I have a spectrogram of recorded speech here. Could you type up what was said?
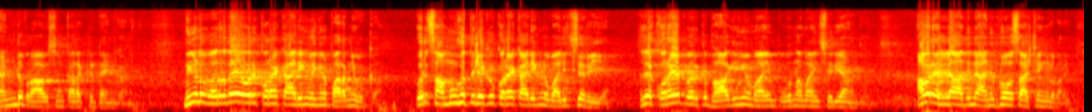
രണ്ട് പ്രാവശ്യം കറക്റ്റ് ടൈം കാണും. നിങ്ങൾ വെറുതെ ഒരു കുറേ കാര്യങ്ങൾ ഇങ്ങനെ പറഞ്ഞു വെക്കുക. ഒരു സമൂഹത്തിലേക്ക് കുറേ കാര്യങ്ങൾ വലിച്ചെറിയുക. അതിൽ കുറേ പേർക്ക് ഭാഗികമായും പൂർണമായും ശരിയാണെന്ന് തോന്നുന്നു. അവരെല്ലാം അതിന്റെ അനുഭവ സാക്ഷ്യങ്ങൾ പറയും.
